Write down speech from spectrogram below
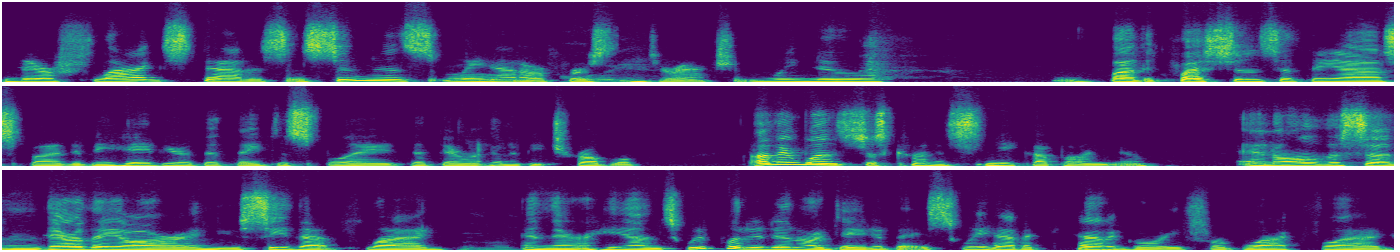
their flag status as soon as we oh, had our first boy. interaction. We knew by the questions that they asked, by the behavior that they displayed, that there were going to be trouble. Other ones just kind of sneak up on you and all of a sudden there they are and you see that flag mm-hmm. in their hands we put it in our database we had a category for black flag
